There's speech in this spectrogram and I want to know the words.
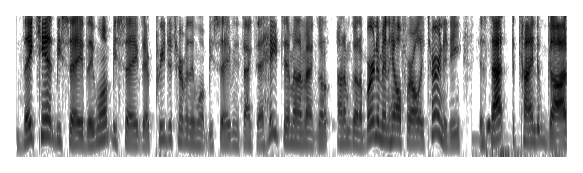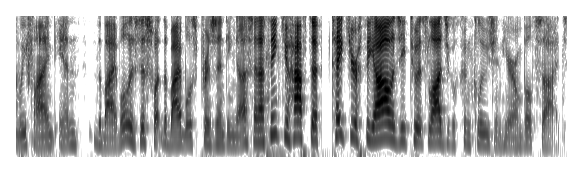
they can't be saved. They won't be saved. They're predetermined they won't be saved. In fact, I hate them, and I'm not going to, and I'm going to burn them in hell for all eternity. Is that the kind of God we find in the Bible? Is this what the Bible is presenting us? And I think you have to take your theology to its logical conclusion here on both sides.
